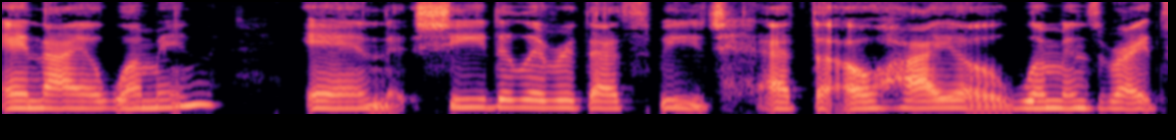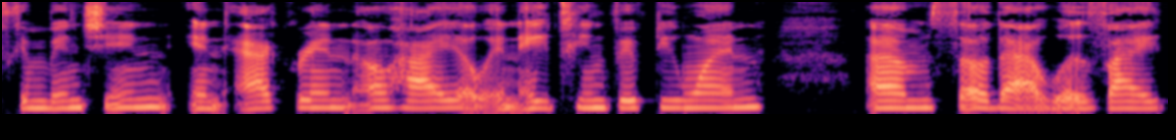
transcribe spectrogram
Ain't I a Woman? And she delivered that speech at the Ohio Women's Rights Convention in Akron, Ohio in 1851. Um, so that was like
